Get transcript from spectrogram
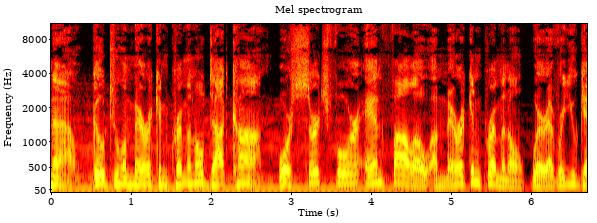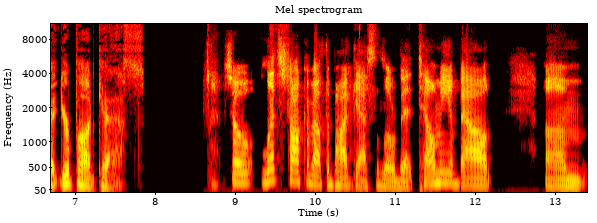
now. Go to AmericanCriminal.com or search for and follow American Criminal wherever you get your podcasts. So let's talk about the podcast a little bit. Tell me about, um,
